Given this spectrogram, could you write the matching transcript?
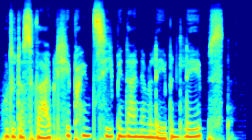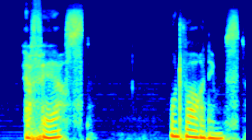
wo du das weibliche Prinzip in deinem Leben lebst, erfährst und wahrnimmst.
